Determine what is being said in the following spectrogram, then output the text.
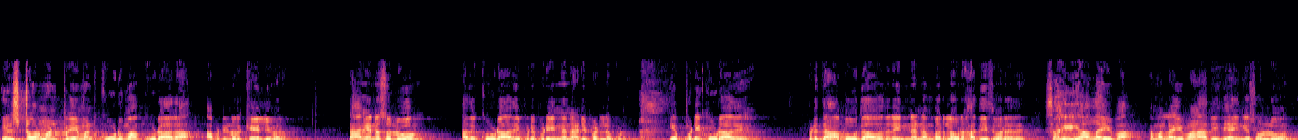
இன்ஸ்டால்மெண்ட் பேமெண்ட் கூடுமா கூடாதா? அப்படின்னு ஒரு கேள்வி வரும். நாங்கள் என்ன சொல்லுவோம்? அது கூடாது இப்படி இப்படி என்னென்ன அடிப்படையில் கூட. எப்படி கூடாது? இப்படி தான் அபூதாவதுல இன்ன நம்பரில் ஒரு ஹதீஸ் வருது. சஹிஹா லைவா. நம்ம லைவான ஹதீஸை இங்கே சொல்லுவோம்.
